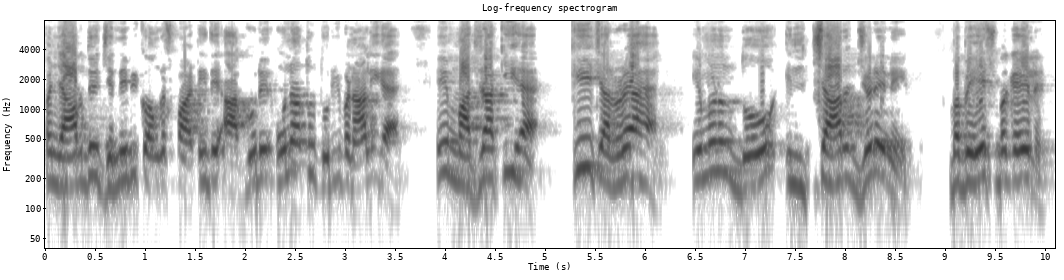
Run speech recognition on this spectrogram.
ਪੰਜਾਬ ਦੇ ਜਿੰਨੇ ਵੀ ਕਾਂਗਰਸ ਪਾਰਟੀ ਦੇ ਆਗੂ ਨੇ, ਉਹਨਾਂ ਤੋਂ ਦੂਰੀ ਬਣਾ ਲਈ ਹੈ। ਇਹ ਮਾਜਰਾ ਕੀ ਹੈ? ਕੀ ਚੱਲ ਰਿਹਾ ਹੈ? ਇਮਨ ਦੋ ਇੰਚਾਰਜ ਜਿਹੜੇ ਨੇ, ਬਬੇਸ਼ ਬਘੇਲ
